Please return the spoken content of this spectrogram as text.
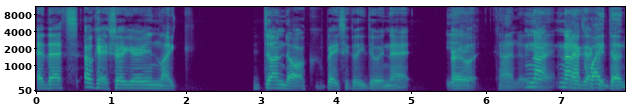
And that's okay. So you're in like Dundalk, basically doing that. yeah, Or- kind of. not- yeah. not exactly quite Dundalk,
